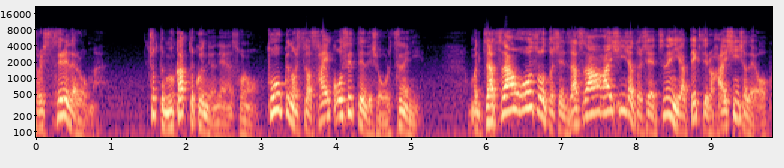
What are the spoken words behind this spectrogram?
それ失礼だろ、お前。ちょっとムカッとくんだよね。その、トークの質は最高設定でしょ、俺常に。お前雑談放送として、雑談配信者として常にやってきてる配信者だよ。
